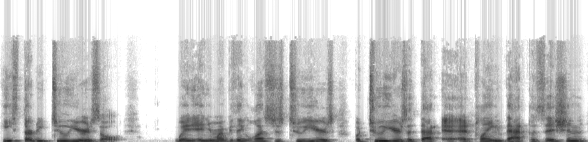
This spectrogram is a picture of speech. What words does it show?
he's 32 years old. and you might be thinking, well, that's just two years, but two years at that at playing that position,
